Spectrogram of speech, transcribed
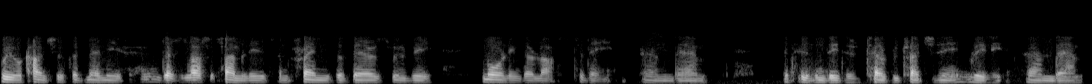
we were conscious that many, there's a lot of families and friends of theirs will be mourning their loss today. And um, it is indeed a terrible tragedy, really. And um,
